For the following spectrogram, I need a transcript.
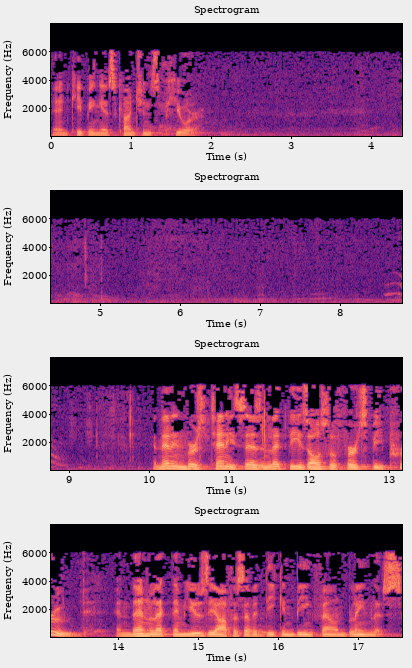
and keeping his conscience pure. And then in verse 10 he says, And let these also first be proved, and then let them use the office of a deacon being found blameless.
